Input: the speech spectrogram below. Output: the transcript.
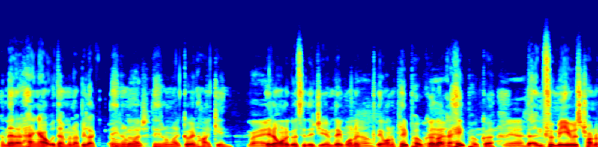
and then I'd hang out with them, and I'd be like, they Mm-hmm. Oh, don't God. like, they don't like going hiking, right. they don't want to go to the gym, they want to, No. they want to play poker. Like I hate poker, Yeah. And for me, it was trying to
